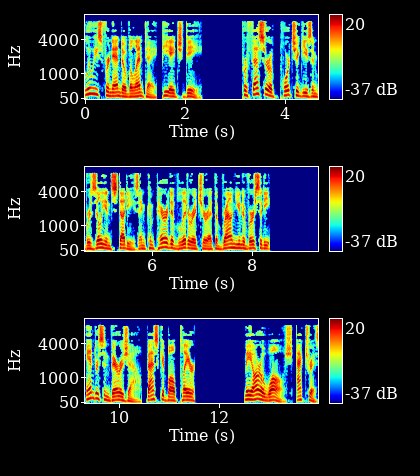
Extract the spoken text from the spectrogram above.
Luis Fernando Valente, Ph.D. Professor of Portuguese and Brazilian Studies and Comparative Literature at the Brown University. Anderson Varejão, basketball player. Mayara Walsh, actress.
